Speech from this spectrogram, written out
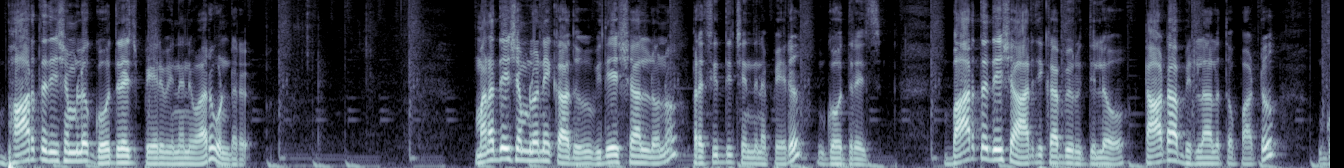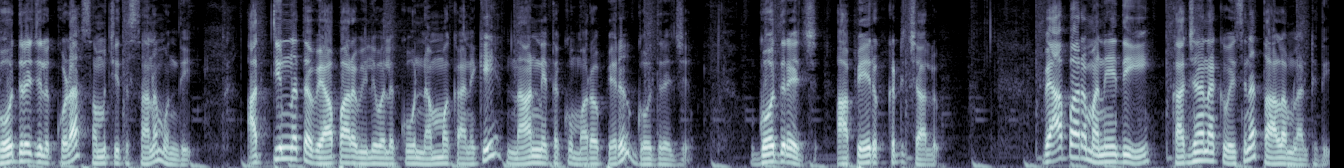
భారతదేశంలో గోద్రేజ్ పేరు వినని వారు ఉండరు. మన దేశంలోనే కాదు విదేశాల్లోనూ ప్రసిద్ధి చెందిన పేరు గోద్రేజ్. భారతదేశ ఆర్థికాభివృద్ధిలో టాటా బిర్లాలతో పాటు గోద్రేజ్లకు కూడా సముచిత స్థానం ఉంది. అత్యున్నత వ్యాపార విలువలకు నమ్మకానికి నాణ్యతకు మరో పేరు గోద్రేజ్. గోద్రేజ్ ఆ పేరొక్కటి చాలు. వ్యాపారం అనేది ఖజానాకు వేసిన తాళం లాంటిది.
